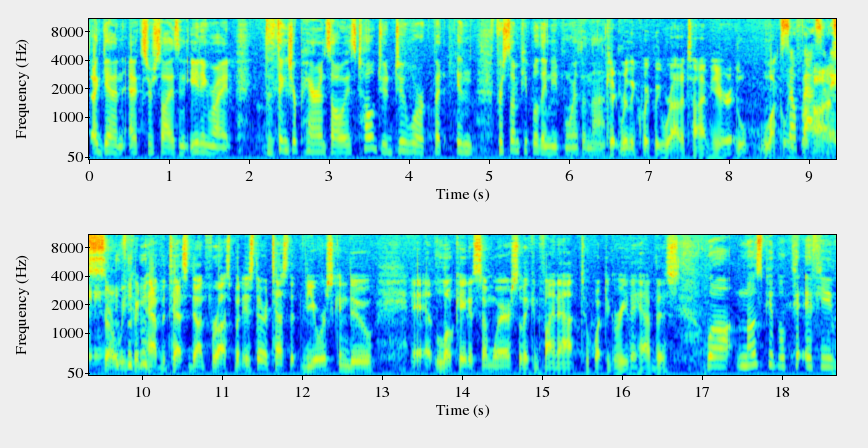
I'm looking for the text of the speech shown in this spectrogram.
again, exercise and eating right. The things your parents always told you do work, but in for some people they need more than that. Okay, really quickly, we're out of time here. Luckily So for us, so we couldn't have the test done for us. But is there a test that viewers can do, uh, located somewhere, so they can find out to what degree they have this? Well, most people, if you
